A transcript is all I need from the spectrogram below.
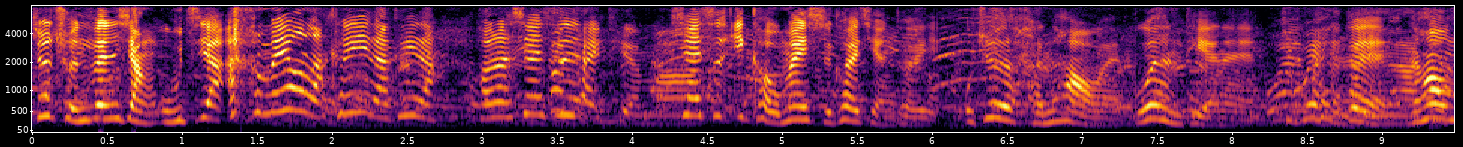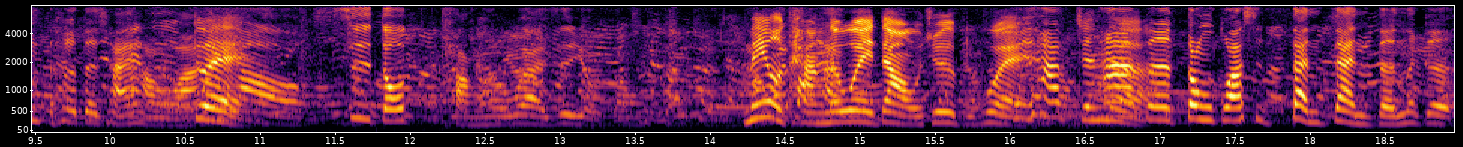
就是纯分享无价，没有啦，可以啦，可以啦。好了，现在是太甜吗？现在是一口卖十块钱可以，我觉得很好哎、欸，不会很甜哎、欸，就不会很对甜、啊，然后喝的才好啊。对，是都糖的味还是有东西？没有糖的味道，我觉得不会。它真它的冬瓜是淡淡的那个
